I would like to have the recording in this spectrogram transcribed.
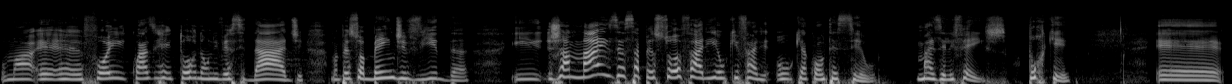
Uma, é, é foi quase reitor da universidade. Uma pessoa bem de vida. E jamais essa pessoa faria o que, faria, o que aconteceu. Mas ele fez. Por quê? É,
